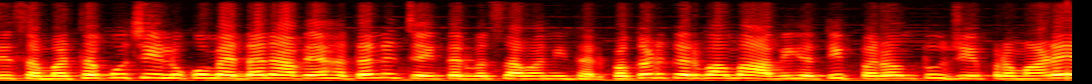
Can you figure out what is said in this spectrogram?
જે સમર્થકો છે એ લોકો મેદાન આવ્યા હતા ને ચૈતર વસાવાની ધરપકડ કરવામાં આવી હતી. પરંતુ જે પ્રમાણે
